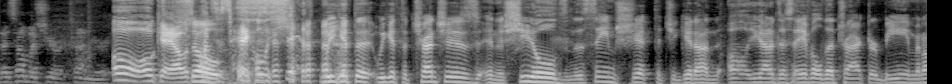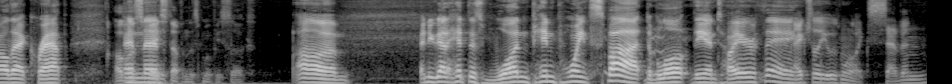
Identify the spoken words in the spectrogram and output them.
No, that's how much your time you're. Oh, okay. I was So- about to say, holy shit. we get the we get the trenches and the shields and the same shit that you get on. Oh, you got to disable the tractor beam and all that crap. All the and space then- stuff in this movie sucks. Um, and you got to hit this one pinpoint spot to blow up the entire thing. Actually, it was more like seven.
